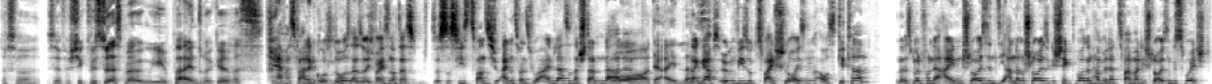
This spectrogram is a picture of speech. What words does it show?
Das war sehr verschickt. Willst du erstmal irgendwie ein paar Eindrücke? Was? Ja, was war denn groß los? Also ich weiß noch, dass, dass das hieß 20, Uhr- 21 Uhr Einlass und dann standen da alle. Boah, der Einlass. Und dann gab es irgendwie so zwei Schleusen aus Gittern. Und dann ist man von der einen Schleuse in die andere Schleuse geschickt worden. Dann haben wir da zweimal die Schleusen geswitcht.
